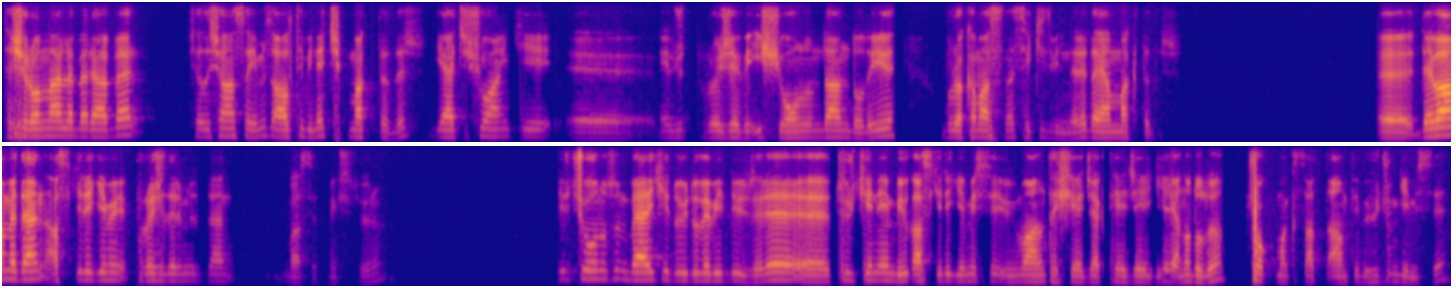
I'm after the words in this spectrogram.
Taşeronlarla beraber çalışan sayımız 6000'e çıkmaktadır. Gerçi şu anki eee, mevcut proje ve iş yoğunluğundan dolayı bu rakam aslında 8000'lere dayanmaktadır. Eee, devam eden askeri gemi projelerimizden bahsetmek istiyorum. Birçoğunuzun belki duyduğu ve bildiği üzere Türkiye'nin en büyük askeri gemisi ünvanı taşıyacak TCG Anadolu çok maksatlı amfibi hücum gemisi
